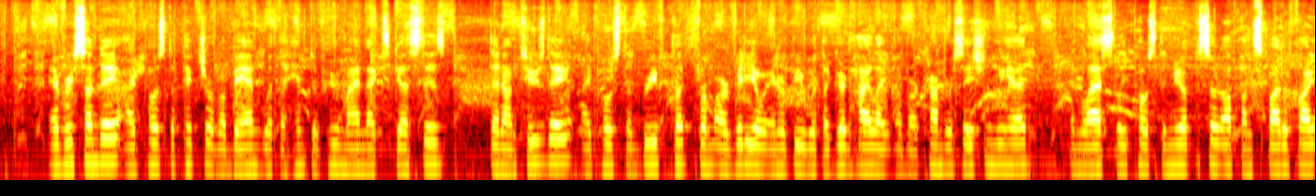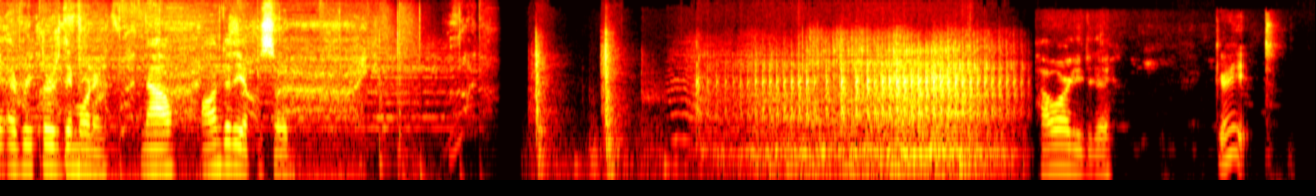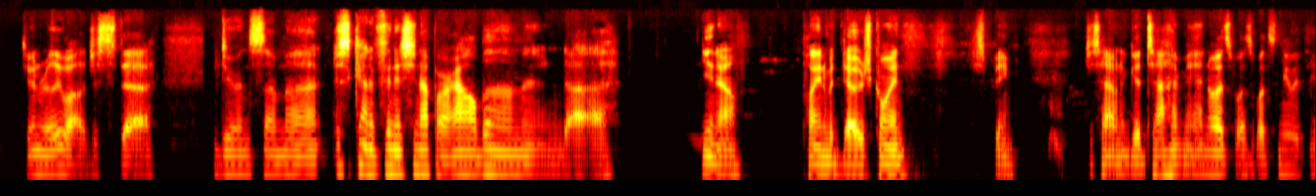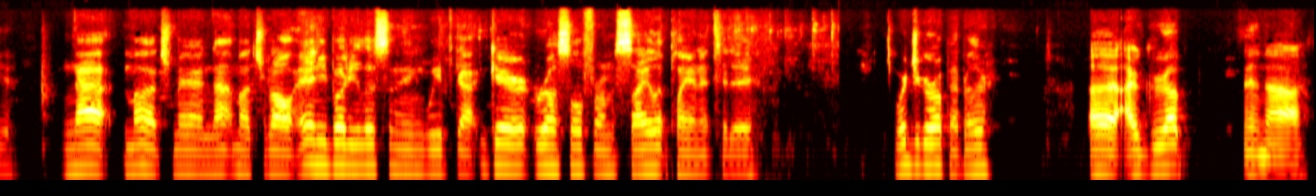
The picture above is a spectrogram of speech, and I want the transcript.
Every Sunday, I post a picture of a band with a hint of who my next guest is. Then on Tuesday, I post a brief clip from our video interview with a good highlight of our conversation we had. And lastly, post a new episode up on Spotify every Thursday morning. Now, on to the episode. Are you today? Great. Doing really well. Just uh doing some uh just kind of finishing up our album and uh you know, playing with Dogecoin. Just being just having a good time, man. What's what's what's new with you? Not much, man. Not much at all. Anybody listening, we've got Garrett Russell from Silent Planet today. Where'd you grow up at, brother? Uh I grew up in uh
